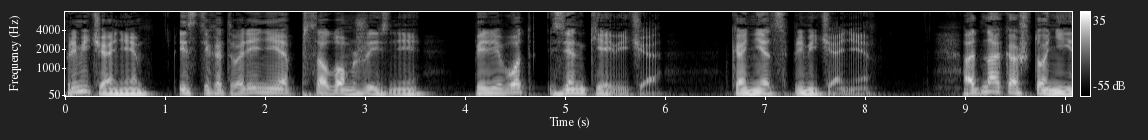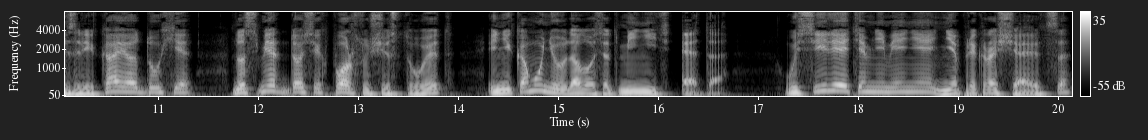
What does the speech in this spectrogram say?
Примечание. Из стихотворения «Псалом жизни», перевод Зенкевича. Конец примечания. Однако, что не изрекаю о духе, но смерть до сих пор существует, и никому не удалось отменить это. Усилия, тем не менее, не прекращаются,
